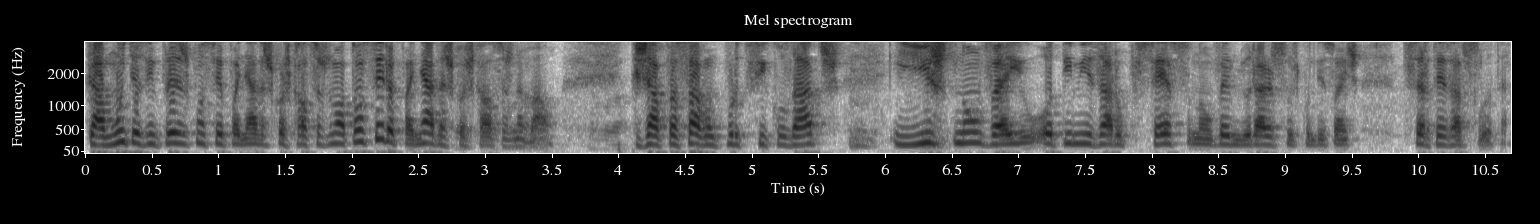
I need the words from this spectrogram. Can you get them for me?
que há muitas empresas que vão ser apanhadas com as calças na mão, estão a ser apanhadas com as calças na mão, que já passavam por dificuldades e isto não veio otimizar o processo, não veio melhorar as suas condições de certeza absoluta.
